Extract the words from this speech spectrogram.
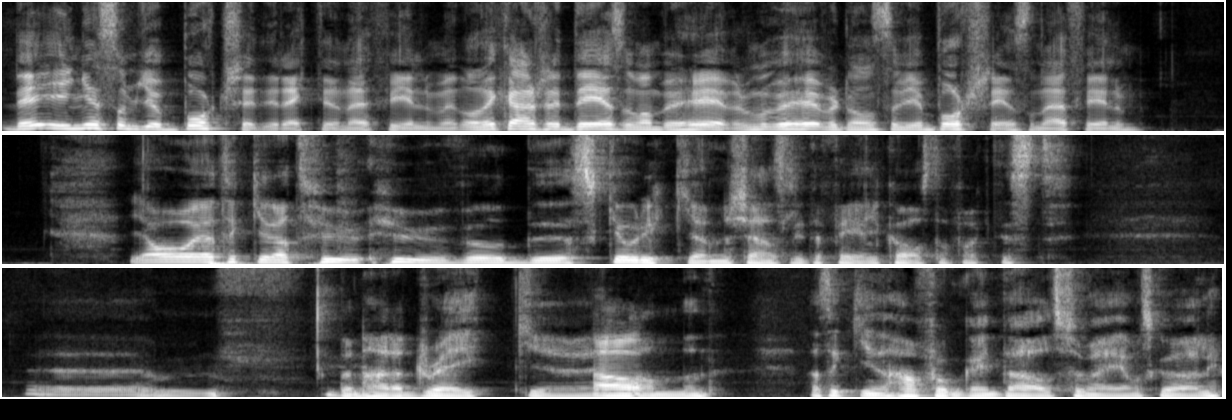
Det är ingen som gör bort sig direkt i den här filmen och det är kanske är det som man behöver. Man behöver någon som gör bort sig i en sån här film. Ja, jag tycker att hu huvudskurken känns lite felkastad faktiskt. Ehm, Den här Ja. Drake-mannen. Jag tycker han funkar inte alls för mig om jag ska vara ärlig.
